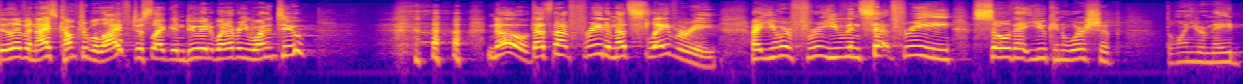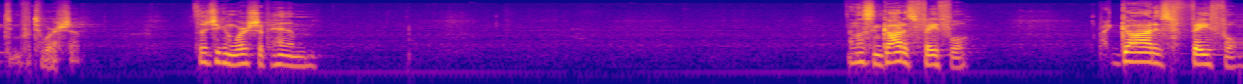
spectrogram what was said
live a nice, comfortable life, just like and do whatever you wanted to? no, that's not freedom, that's slavery. Right? You were free, you've been set free so that you can worship the one you're made to worship so that you can worship Him. And listen, God is faithful. God is faithful.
